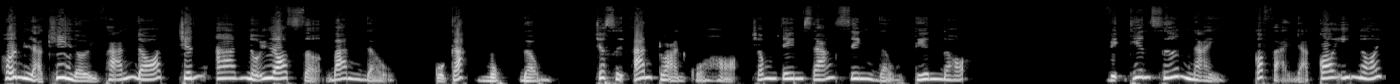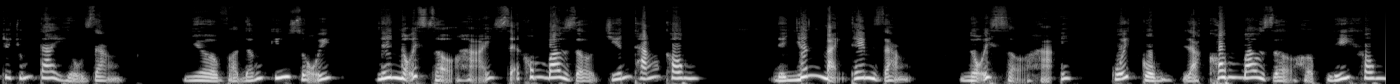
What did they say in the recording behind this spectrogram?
hơn là khi lời phán đó chấn an nỗi lo sợ ban đầu của các mục đồng cho sự an toàn của họ trong đêm Giáng sinh đầu tiên đó vị thiên sứ này có phải đã có ý nói cho chúng ta hiểu rằng nhờ vào đấng cứu rỗi nên nỗi sợ hãi sẽ không bao giờ chiến thắng không? Để nhấn mạnh thêm rằng nỗi sợ hãi cuối cùng là không bao giờ hợp lý không?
